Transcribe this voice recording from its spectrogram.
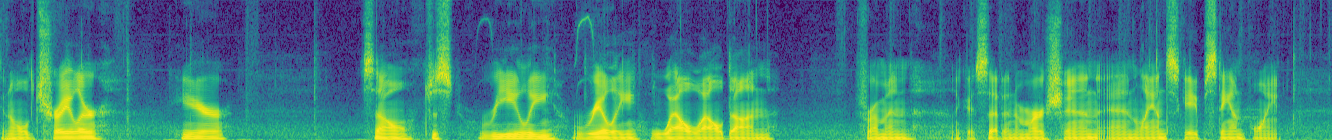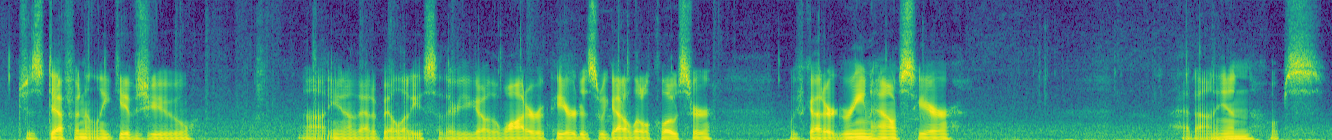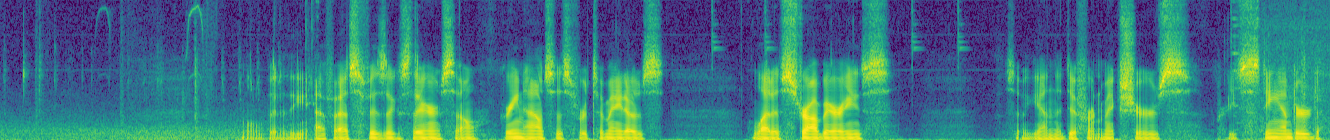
An old trailer here. So, just really, really well, well done from an, like I said, an immersion and landscape standpoint. Just definitely gives you uh, you know, that ability. So there you go. The water appeared as we got a little closer. We've got our greenhouse here. Head on in. Whoops. A little bit of the FS physics there. So greenhouses for tomatoes, lettuce, strawberries. So again, the different mixtures. Pretty standard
